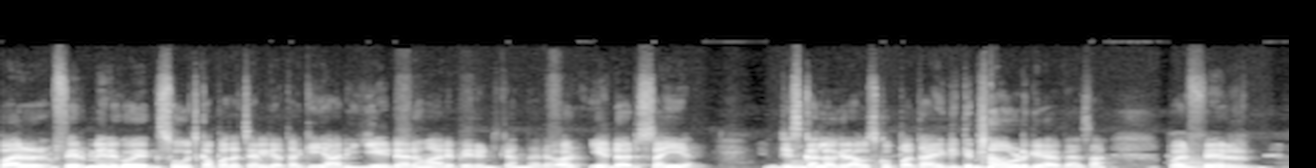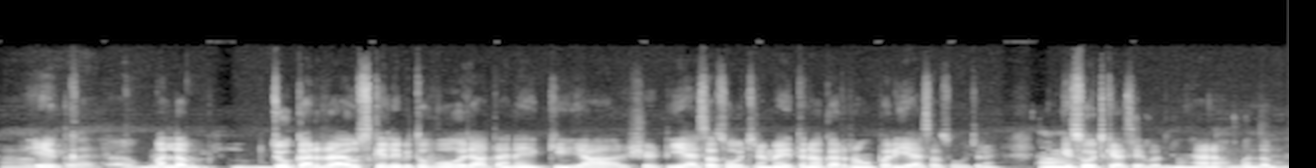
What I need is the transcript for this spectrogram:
पर फिर मेरे को एक सोच का पता चल गया था कि यार ये डर हमारे पेरेंट्स के अंदर है और ये डर सही है। जिसका लग रहा है उसको पता है कि कितना उड़ गया है पैसा पर हाँ, फिर हाँ, एक तो मतलब जो कर रहा है उसके लिए भी तो वो हो जाता है ना कि यार शिट ये ऐसा सोच रहे हैं मैं इतना कर रहा हूँ पर ये ऐसा सोच रहे हैं हाँ। इनकी सोच कैसे बदलूं है ना? मतलब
